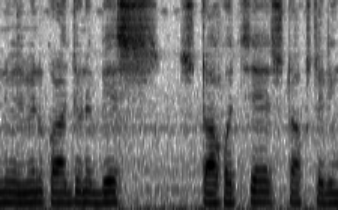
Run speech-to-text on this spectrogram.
ইনভেস্টমেন্ট করার জন্য বেশ স্টক হচ্ছে stock trading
